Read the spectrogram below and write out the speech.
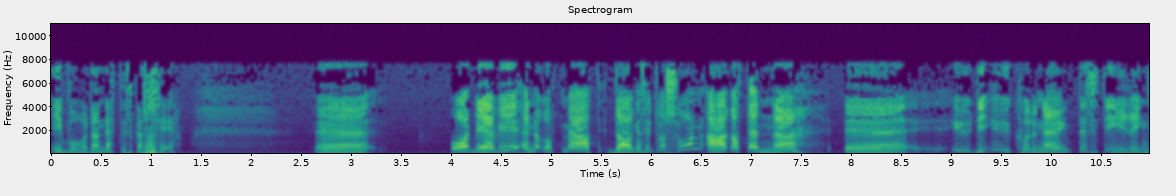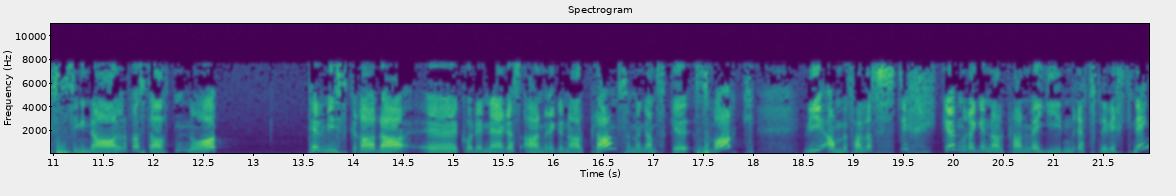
i hvordan dette skal skje. Eh, og det vi ender opp med at Dagens situasjon er at denne, eh, de ukoordinerte styringssignalene fra staten nå til en viss grad da, eh, koordineres av en regional plan som er ganske svak. Vi anbefaler å styrke den regionale planen ved å gi den rettslig virkning.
